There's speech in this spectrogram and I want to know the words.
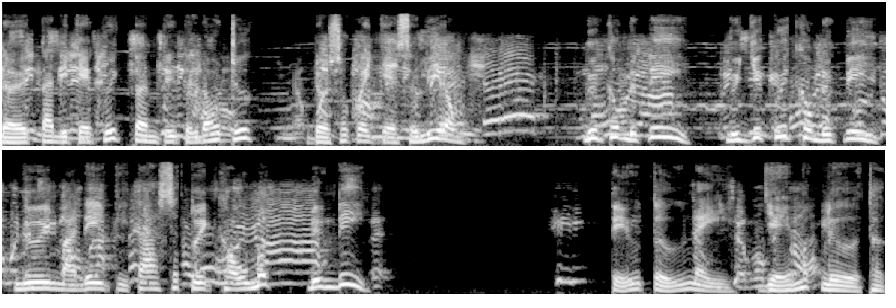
Đợi ta đi giải quyết tên tiểu tử đó trước Rồi sẽ quay về xử lý ông. Ngươi không được đi Ngươi nhất quyết không được đi. Ngươi mà đi thì ta sẽ tuyệt hậu mất. Đừng đi. Tiểu tử này dễ mắc lừa thật.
